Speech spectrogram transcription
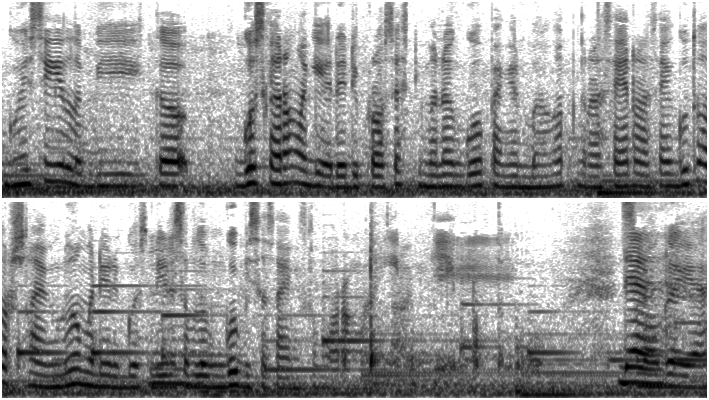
Gue sih lebih ke gue sekarang lagi ada di proses di mana gue pengen banget ngerasain rasanya gue tuh harus sayang dulu sama diri gue sendiri sebelum gue bisa sayang sama orang lain gitu. Dan- semoga ya.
